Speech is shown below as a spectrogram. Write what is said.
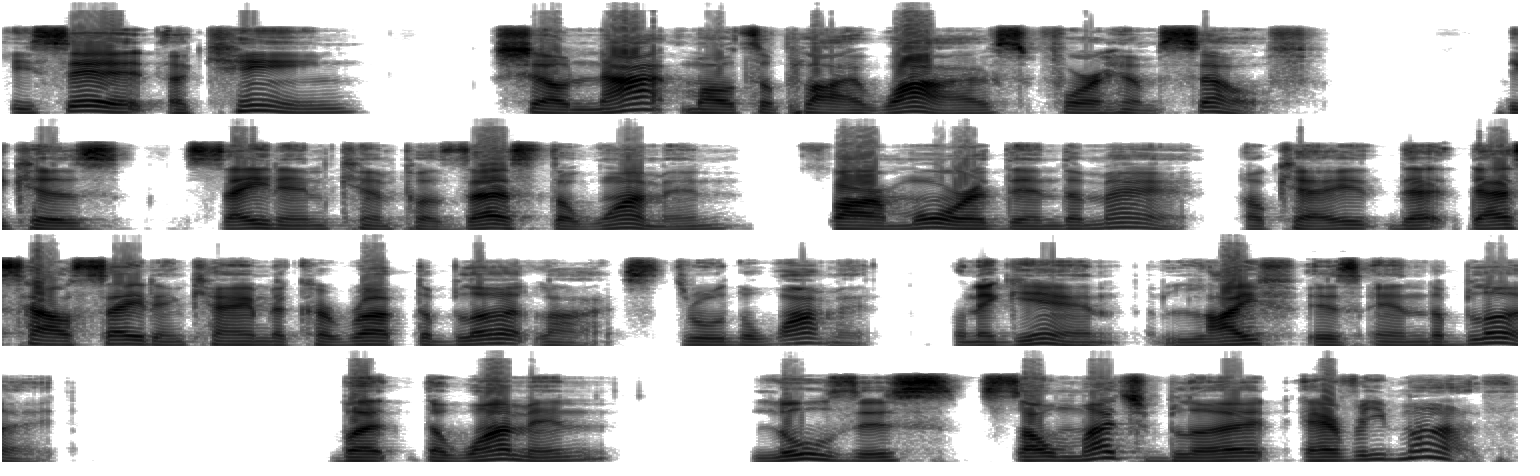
He said, A king shall not multiply wives for himself, because Satan can possess the woman far more than the man. Okay, that, that's how Satan came to corrupt the bloodlines through the woman. And again, life is in the blood. But the woman loses so much blood every month.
